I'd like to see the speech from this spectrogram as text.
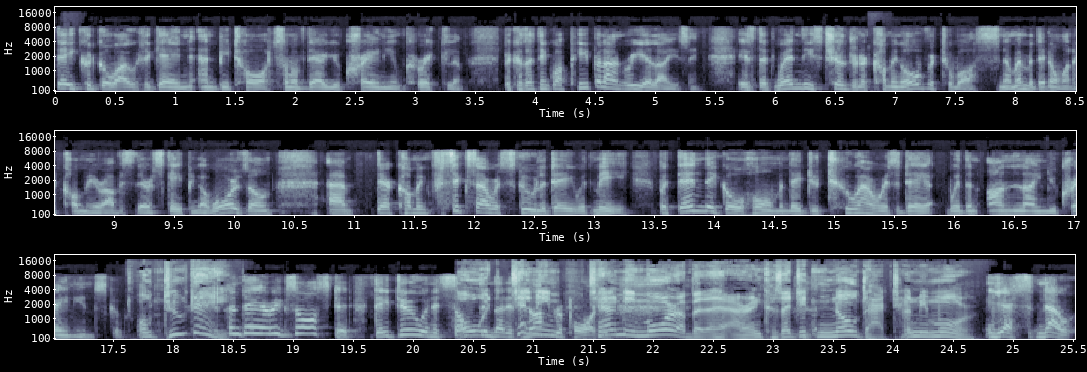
they could go out again and be taught some of their Ukrainian curriculum. Because I think what people aren't realizing is that when these children are coming over to us, now remember, they don't want to come here, obviously, they're escaping a war zone. Um, they're coming for six hours school a day with me, but then they go home and they do two hours a day with an online Ukrainian school. Oh, do they? And they are exhausted. They do, and it's something oh, that is not me, reported. Tell me more about that, Aaron, because I didn't know that. Tell me more. Yes. Now,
